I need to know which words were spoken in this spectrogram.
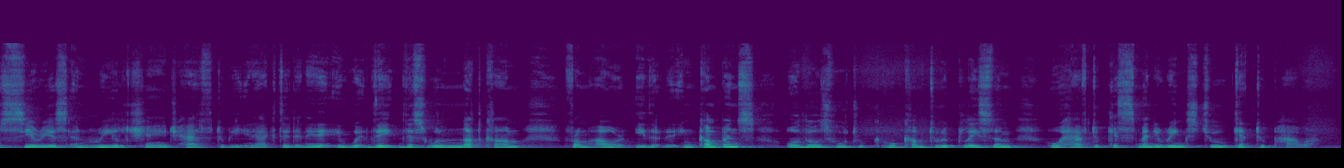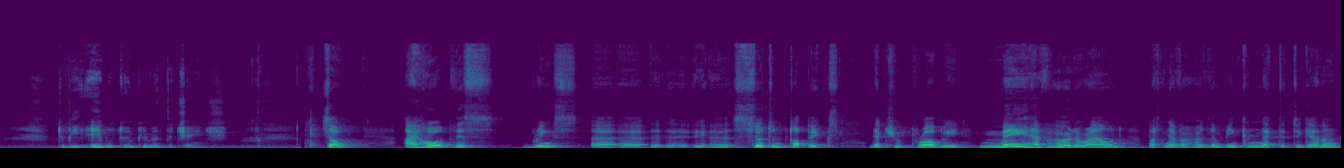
serious and real change has to be enacted, and it, it, they, this will not come from our either incumbents or those who, who come to replace them, who have to kiss many rings to get to power, to be able to implement the change. So, I hope this brings uh, uh, uh, uh certain topics that you probably may have heard around, but never heard them being connected together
